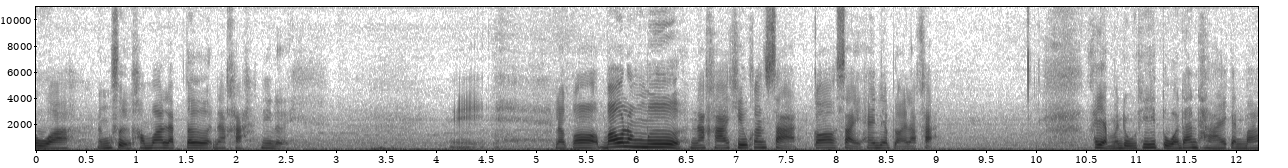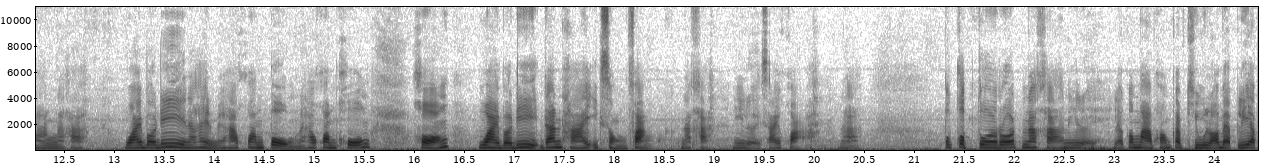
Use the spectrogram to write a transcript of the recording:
ตัวหนังสือคำว่าแรปเตอร์นะคะ นี่เลยนี่ แล้วก็เบ้ารองมือนะคะ คิ้วกันศาสตร์ก็ใส่ให้เรียบร้อยแล้วค่ะ ขยับมาดูที่ตัวด้านท้ายกันบ้างนะคะ wide body นะคะเห็นไหมคะความโป่งนะคะความโค้งของ wide body ด้านท้ายอีก 2 ฝั่งนะคะ นี่เลยซ้ายขวานะคะประกบตัวรถนะคะนี่เลย แล้วก็มาพร้อมกับคิ้วล้อแบบเรียบ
